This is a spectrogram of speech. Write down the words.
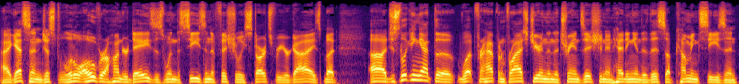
I guess in just a little over 100 days is when the season officially starts for your guys. But uh, just looking at the what happened last year and then the transition and heading into this upcoming season,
